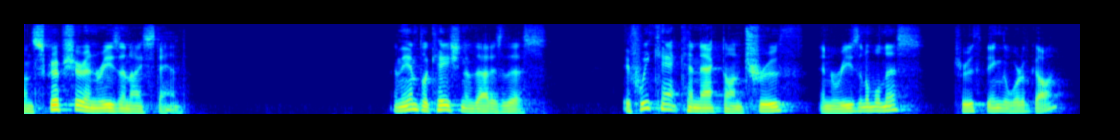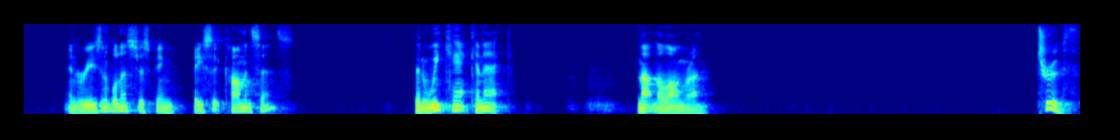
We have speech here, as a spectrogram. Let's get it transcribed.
On Scripture and reason I stand. And the implication of that is this if we can't connect on truth and reasonableness, truth being the Word of God, and reasonableness just being basic common sense, then we can't connect. Not in the long run. Truth.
